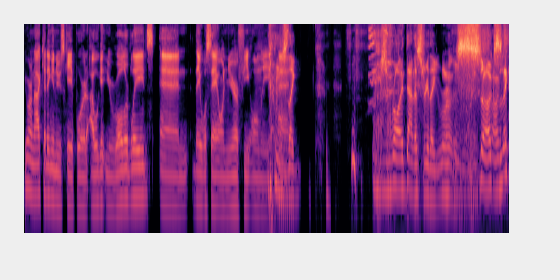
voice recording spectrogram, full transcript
"You are not getting a new skateboard. I will get you rollerblades, and they will stay on your feet only." I'm just like just rolling down the street like "Ugh, sucks. Like,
